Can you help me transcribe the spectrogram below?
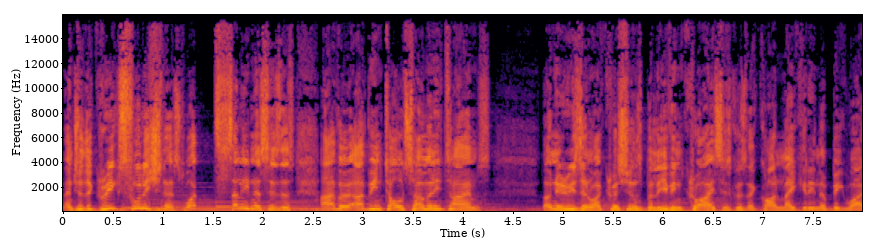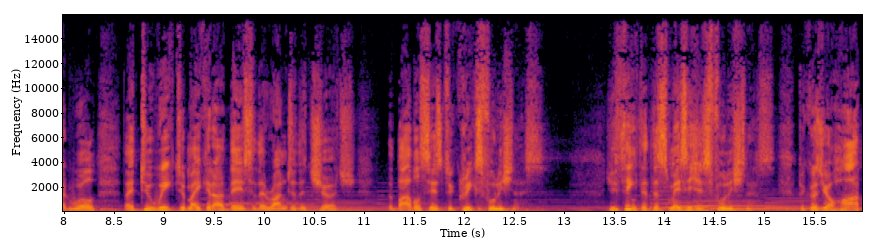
And to the Greeks, foolishness. What silliness is this? I've, I've been told so many times. The only reason why Christians believe in Christ is because they can't make it in the big wide world. They're too weak to make it out there, so they run to the church. The Bible says to Greeks, foolishness. You think that this message is foolishness because your heart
